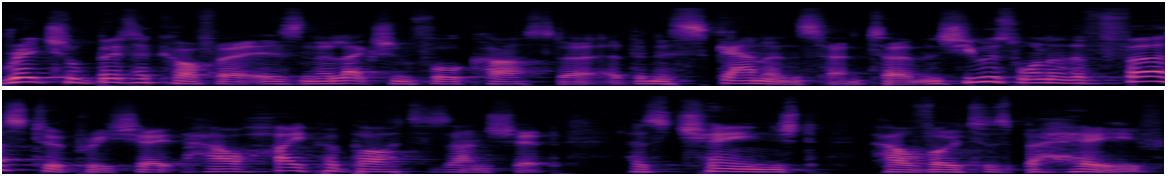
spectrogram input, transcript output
Rachel Bitecofer is an election forecaster at the Niskanen Center, and she was one of the first to appreciate how hyperpartisanship has changed how voters behave.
